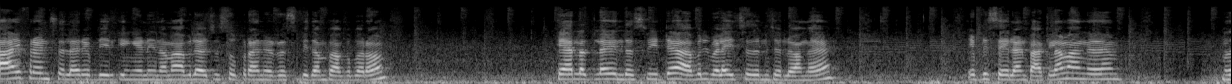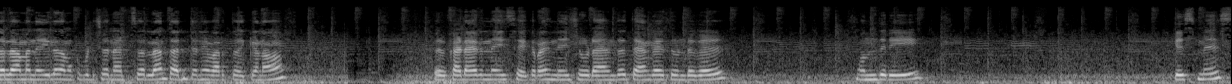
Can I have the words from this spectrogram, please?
ஹாய் ஃப்ரெண்ட்ஸ் எல்லோரும் எப்படி இருக்கீங்கன்னு நம்ம அவில் வச்சு சூப்பரான ரெசிபி தான் பார்க்க போகிறோம் கேரளத்தில் இந்த ஸ்வீட்டை அவில் விளைச்சதுன்னு சொல்லுவாங்க. எப்படி செய்யலான்னு பார்க்கலாம். வாங்க. முதல்ல நம்ம நெய்யில் நமக்கு பிடிச்ச நட்ஸ் எல்லாம் தனித்தனியாக வறுத்து வைக்கணும். ஒரு கடையில் நெய் சேர்க்குறேன். நெய் சூடாக இருந்து தேங்காய் துண்டுகள் முந்திரி கிஸ்மிஸ்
